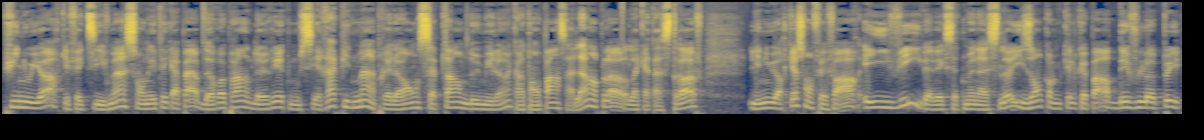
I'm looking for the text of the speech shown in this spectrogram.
Puis New York, effectivement, si on était capable de reprendre le rythme aussi rapidement après le 11 septembre 2001, quand on pense à l'ampleur de la catastrophe, les New-Yorkais sont fait forts et ils vivent avec cette menace-là. Ils ont comme quelque part développé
